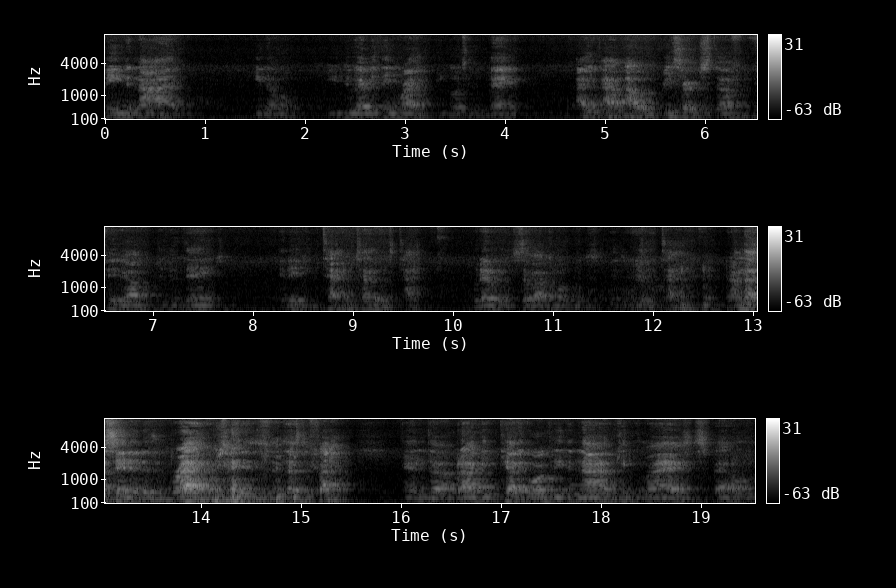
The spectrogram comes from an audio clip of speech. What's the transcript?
being denied, do everything right. You go to the bank. I, I, I would research stuff and figure out different things, and it tight. I'm telling you, it's tight. Whatever stuff I come up with is really tight. And I'm not saying it as a brag. I'm saying that's the fact. And uh, but I get categorically denied, kicked in my ass, spat on,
